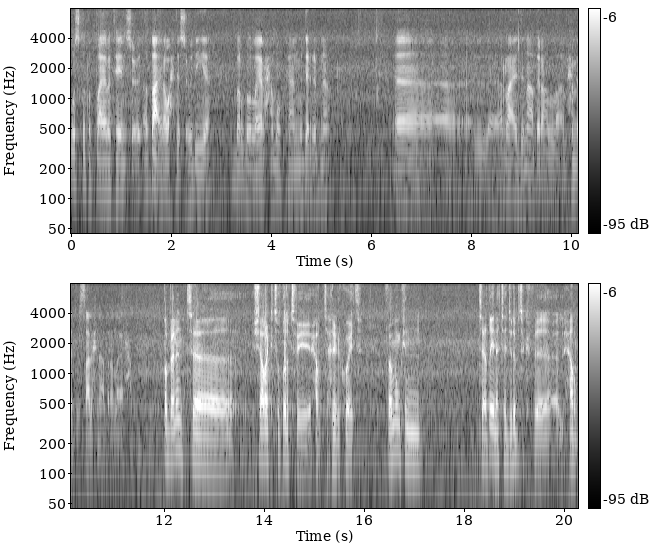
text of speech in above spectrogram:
واسقط الطائرتين سعو... طائرة واحدة سعودية برضو الله يرحمه كان مدربنا آه الرائد ناظر الله محمد صالح ناظر الله يرحمه. طبعا أنت آه، شاركت وطرت في حرب تحرير الكويت فممكن تعطينا تجربتك في الحرب.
